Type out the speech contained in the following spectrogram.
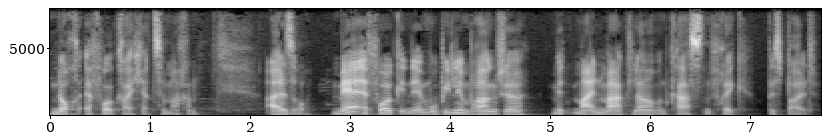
noch erfolgreicher zu machen. Also, mehr Erfolg in der Immobilienbranche mit meinem Makler und Carsten Frick. Bis bald.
